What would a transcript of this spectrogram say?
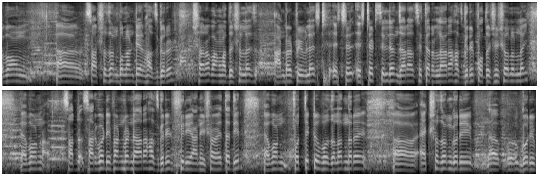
এবং চারশো জন ভলান্টিয়ার হাজগরের। সারা বাংলাদেশের আন্ডার প্রিভিলেজড স্টেট চিলড্রেন যারা আছে, তারা হাজগরির পথ শিশু হলাই এবং সার্গো ডিপার্টমেন্ট আর হাজগরির ফ্রি আনি সহায়তা দির। এবং প্রত্যেকটি উপজেলার ধরে একশো জন গরিব গরিব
